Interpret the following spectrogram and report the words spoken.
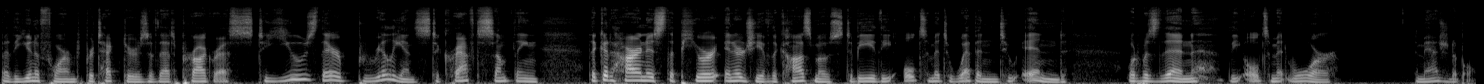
by the uniformed protectors of that progress to use their brilliance to craft something that could harness the pure energy of the cosmos to be the ultimate weapon to end what was then the ultimate war imaginable.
